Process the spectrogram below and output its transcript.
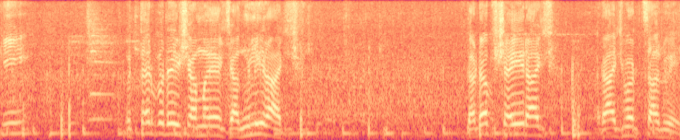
की उत्तर प्रदेशामध्ये जंगली राज दडपशाही राज राजवट चालू आहे.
